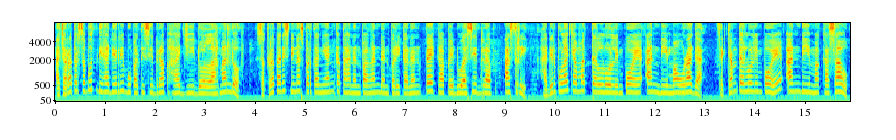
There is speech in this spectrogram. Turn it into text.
Acara tersebut dihadiri Bupati Sidrap Haji Dolah Mando, Sekretaris Dinas Pertanian Ketahanan Pangan dan Perikanan PKP 2 Sidrap Asri. Hadir pula Camat Telu Limpoe Andi Mauraga, Sekcam Telu Limpoe Andi Makasau,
